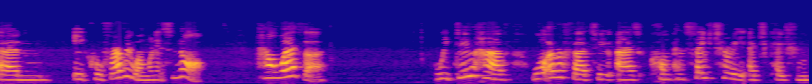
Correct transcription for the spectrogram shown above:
um, equal for everyone when it's not. However, we do have what are referred to as compensatory education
